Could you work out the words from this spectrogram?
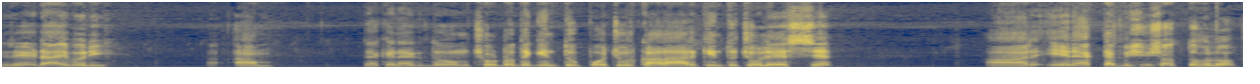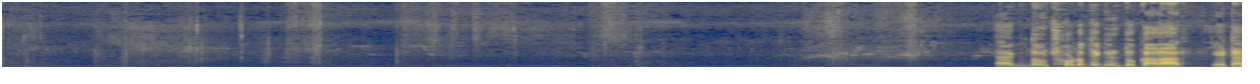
রেড আইভরি আম। দেখেন, একদম ছোটোতে কিন্তু প্রচুর কালার কিন্তু চলে এসছে। আর এর একটা বিশেষত্ব হলো একদম ছোটোতে কিন্তু কালার। এটা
